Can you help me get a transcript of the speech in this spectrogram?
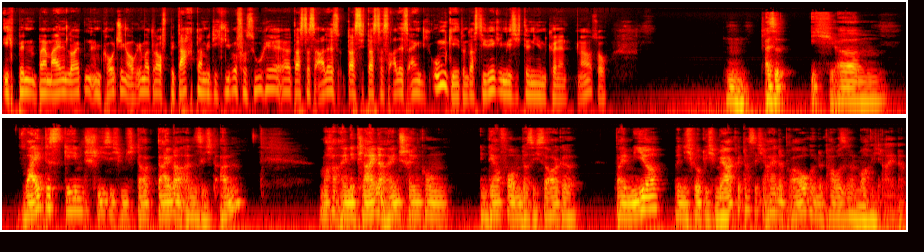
Ich bin bei meinen Leuten im Coaching auch immer darauf bedacht, damit ich lieber versuche, äh, dass das alles, dass, dass das alles eigentlich umgeht und dass die regelmäßig trainieren können. Na, so. Hm. Also ich ähm, weitestgehend schließe ich mich da deiner Ansicht an, mache eine kleine Einschränkung in der Form, dass ich sage, bei mir wenn ich wirklich merke, dass ich eine brauche, eine Pause, dann mache ich eine.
